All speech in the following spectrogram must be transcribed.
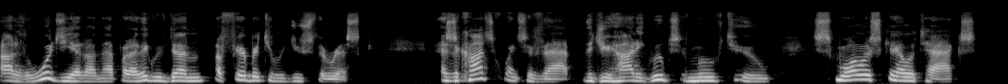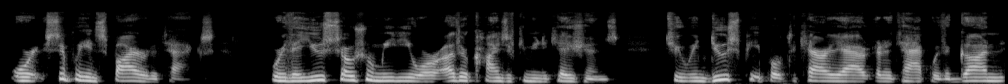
out of the woods yet on that, but I think we've done a fair bit to reduce the risk. As a consequence of that, the jihadi groups have moved to smaller scale attacks or simply inspired attacks where they use social media or other kinds of communications to induce people to carry out an attack with a gun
